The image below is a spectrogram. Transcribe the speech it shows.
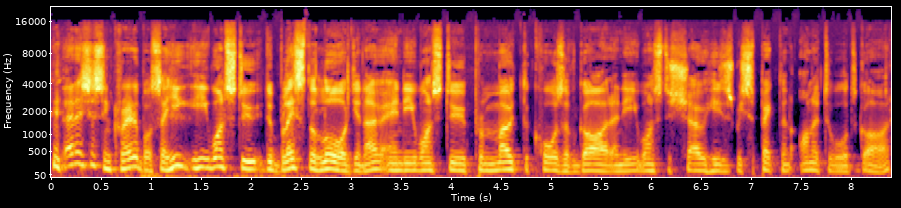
That is just incredible. So he, he wants to, to bless the Lord, you know, and he wants to promote the cause of God and he wants to show his respect and honor towards God.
